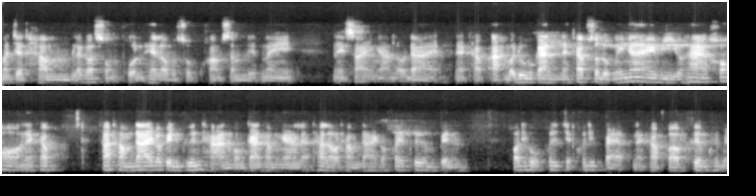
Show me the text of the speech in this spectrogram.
มันจะทำแล้วก็ส่งผลให้เราประสบความสำเร็จในในสายงานเราได้นะครับอะมาดูกันนะครับ สรุปง่ายๆ มีอยู่ 5 ข้อนะครับ ถ้าทำได้ก็เป็นพื้นฐานของการทำงาน และถ้าเราทำได้ก็ค่อยเพิ่มเป็นข้อที่ 6 ข้อที่7ข้อที่8นะครับก็เพิ่มขึ้นไป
